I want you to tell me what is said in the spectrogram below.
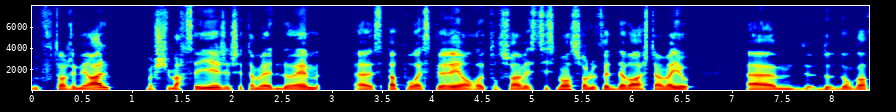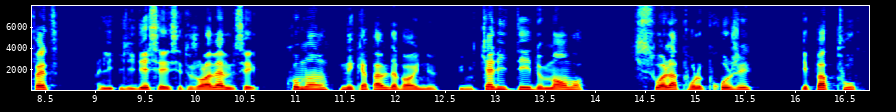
le foot en général. Moi, je suis Marseillais, j'achète un maillot de l'OM. Euh, c'est pas pour espérer en retour sur investissement sur le fait d'avoir acheté un maillot. Euh, donc en fait, l'idée c'est toujours la même. C'est comment on est capable d'avoir une, une qualité de membre qui soit là pour le projet et pas pour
